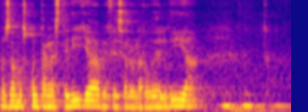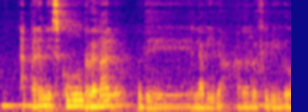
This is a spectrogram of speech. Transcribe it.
nos damos cuenta en la esterilla, a veces a lo largo del día. Para mí es como un regalo de la vida haber recibido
